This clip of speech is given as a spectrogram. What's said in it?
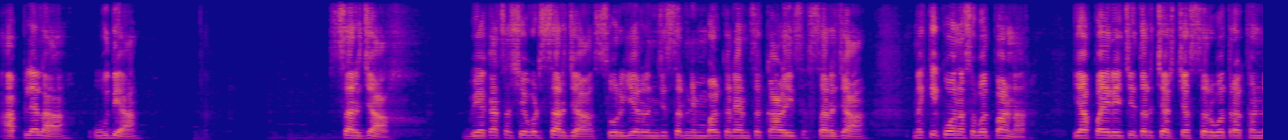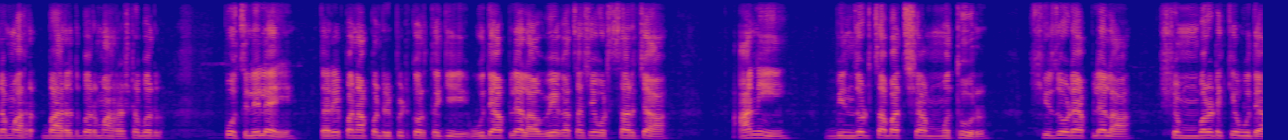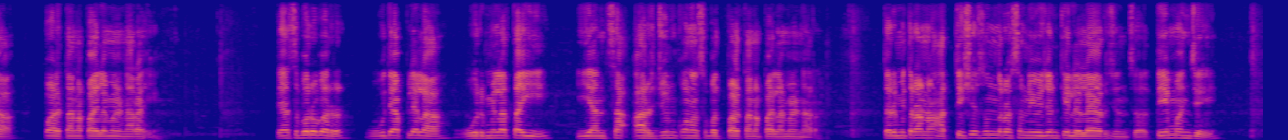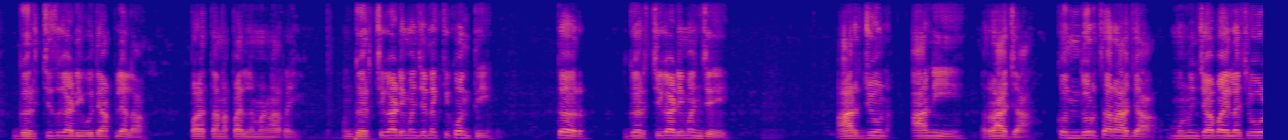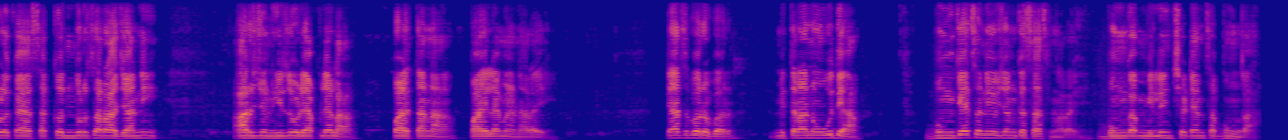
आपल्याला उद्या सर्जा वेगाचा शेवट सर्जा स्वर्गीय रणजित निंबाळकर यांचं काळीज सर्जा नक्की कोणासोबत पाळणार या पायऱ्याची तर चर्चा सर्वत्र अखंड महार भारतभर महाराष्ट्रभर पोचलेली आहे. तरी पण आपण रिपीट करतो की उद्या आपल्याला वेगाचा शेवट सर्जा आणि बिंजोडचा बादशाह मथुर ही जोडी आपल्याला शंभर टक्के उद्या पळताना पाहायला मिळणार आहे. त्याचबरोबर उद्या आपल्याला उर्मिलाताई यांचा अर्जुन कोणासोबत पळताना पाहायला मिळणार? तर मित्रांनो अतिशय सुंदर असं नियोजन केलेलं आहे अर्जुनचं. ते म्हणजे घरचीच गाडी उद्या आपल्याला पळताना पाहायला मिळणार आहे. घरची गाडी म्हणजे नक्की कोणती? तर घरची गाडी म्हणजे अर्जुन आणि राजा कंदूरचा राजा म्हणून ज्या बैलाची ओळख आहे असा कंदूरचा राजा आणि अर्जुन ही जोडी आपल्याला पळताना पाहायला मिळणार आहे. त्याचबरोबर मित्रांनो उद्या भुंग्याचं नियोजन कसं असणार आहे? भुंगा मिलिंद शेट यांचा भुंगा.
